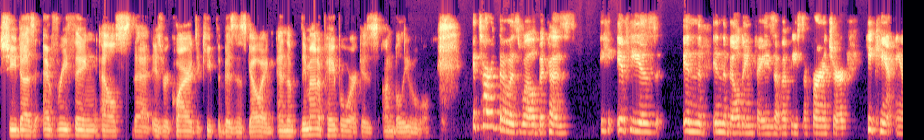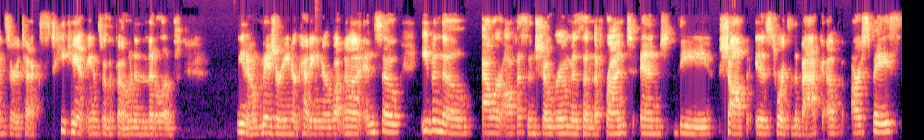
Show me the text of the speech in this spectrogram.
she does everything else that is required to keep the business going and the, the amount of paperwork is unbelievable It's hard though as well because if he is in the in the building phase of a piece of furniture, he can't answer a text. He can't answer the phone in the middle of you know measuring or cutting or whatnot. And so even though our office and showroom is in the front and the shop is towards the back of our space,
